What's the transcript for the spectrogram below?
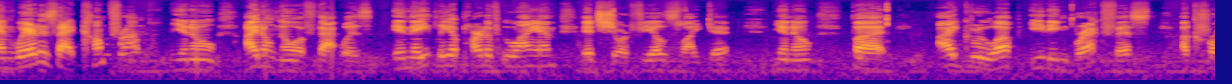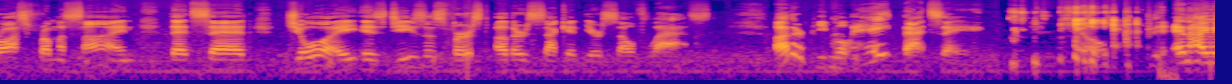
and where does that come from? You know, I don't know if that was innately a part of who I am. It sure feels like it, you know. But I grew up eating breakfast across from a sign that said, Joy is Jesus first, others second, yourself last. Other people hate that saying. know, and I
